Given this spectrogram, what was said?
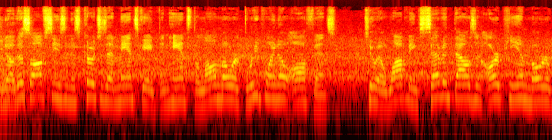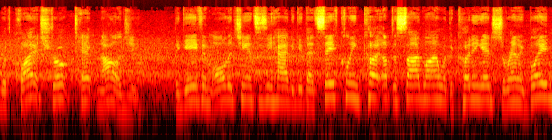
You know, this offseason, his coaches at Manscaped enhanced the Lawnmower 3.0 offense to a whopping 7,000 RPM motor with quiet stroke technology. They gave him all the chances he had to get that safe, clean cut up the sideline with the cutting edge ceramic blade,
